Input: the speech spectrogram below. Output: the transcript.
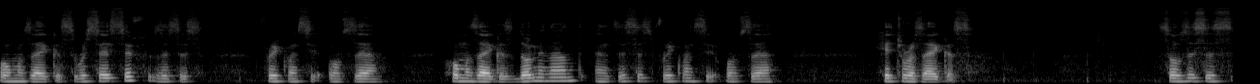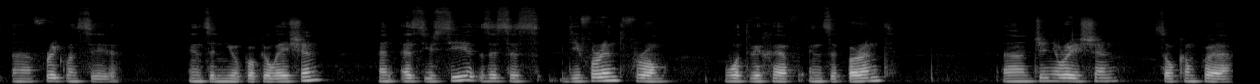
homozygous recessive. This is frequency of the homozygous dominant. And this is frequency of the heterozygous. So this is uh, frequency in the new population. And as you see this is different from what we have in the parent uh, generation so compare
